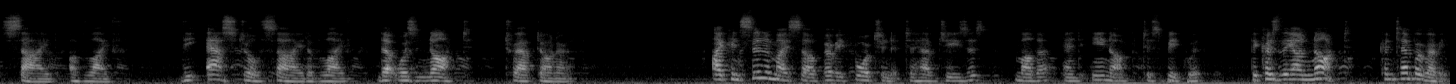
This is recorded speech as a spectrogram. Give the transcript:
side of life, the astral side of life, that was not trapped on earth. I consider myself very fortunate to have Jesus, Mother, and Enoch to speak with because they are not contemporary.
